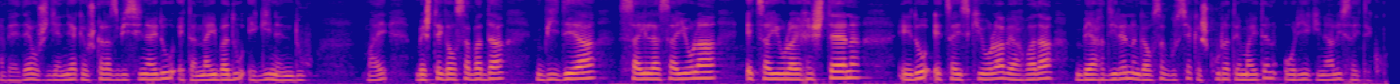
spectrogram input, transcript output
Habe, deus, jendeak Euskaraz bizi nahi du eta nahi badu eginen du. Bai? Beste gauza bat da, bidea, zaila zaiola, etzaiola erresten, edo etzaizkiola behar bada, behar diren gauza guztiak eskurat emaiten horiekin alizaiteko.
